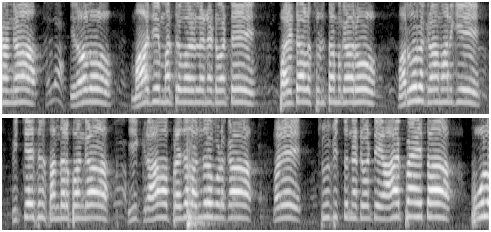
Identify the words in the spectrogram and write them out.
ఈరోజు మాజీ మంత్రివర్యులైనటువంటి పరిటాల సునీతమ్మ గారు మరూరు గ్రామానికి విచ్చేసిన సందర్భంగా ఈ గ్రామ ప్రజలందరూ కూడా మరి చూపిస్తున్నటువంటి ఆప్యాయత పూల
